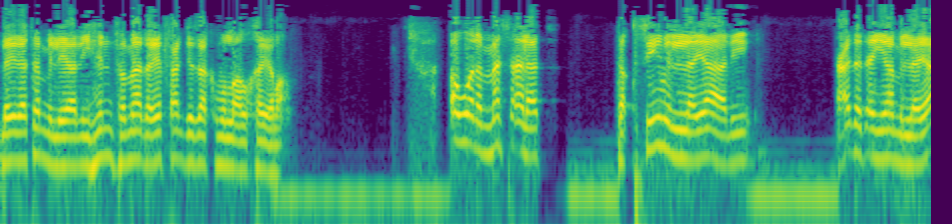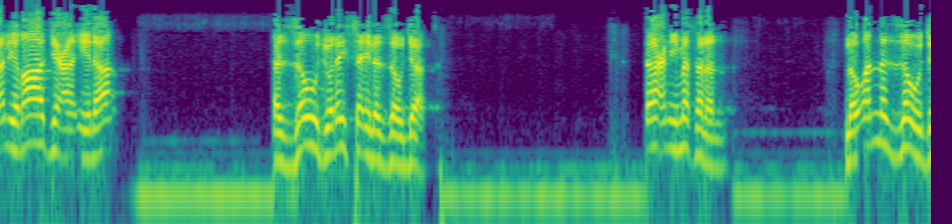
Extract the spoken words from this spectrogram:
ليلة من لياليهن فماذا يفعل؟ جزاكم الله خيرا. أولا مسألة تقسيم الليالي عدد أيام الليالي راجع إلى الزوج وليس إلى الزوجات. أعني مثلا لو أن الزوج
